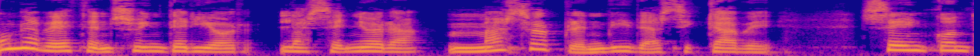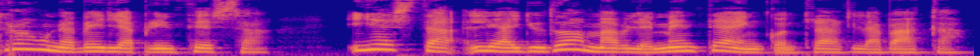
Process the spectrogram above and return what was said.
Una vez en su interior, la señora, más sorprendida si cabe, se encontró a una bella princesa, y ésta le ayudó amablemente a encontrar la vaca.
